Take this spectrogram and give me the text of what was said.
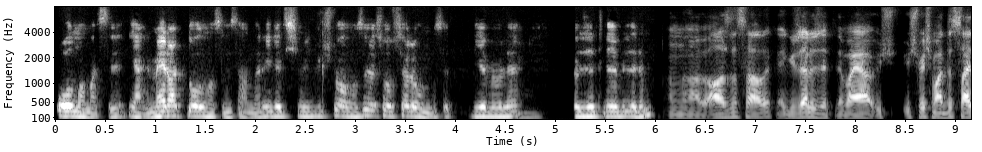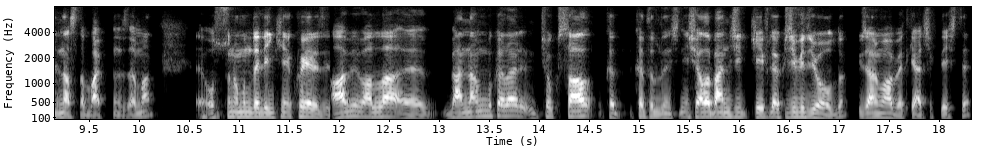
olmaması. Yani meraklı olması insanlara, iletişimi güçlü olması ve sosyal olması diye böyle Hı. özetleyebilirim. Anladım abi. Ağzına sağlık. E, güzel özetledin. Bayağı 3-5 madde saydın aslında baktığın zaman. E, o sunumun da linkini koyarız. Abi valla e, benden bu kadar. Çok sağ ol kat- katıldığın için. İnşallah bence keyifli akıcı video oldu. Güzel muhabbet gerçekleşti.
